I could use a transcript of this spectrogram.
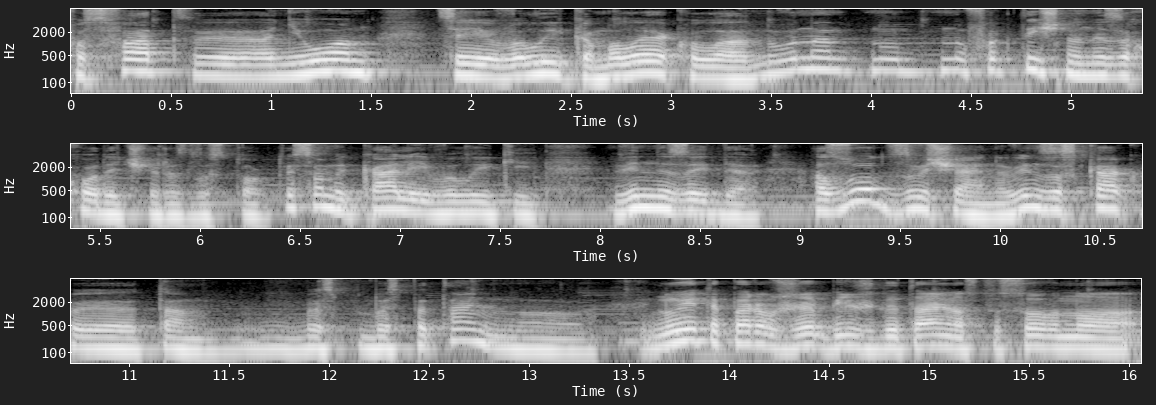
Фосфат, е, аніон це є велика молекула, ну вона ну, ну, фактично не заходить через листок. Той самий калій великий, він не зайде. Азот, звичайно, він заскакує там без, без питань. Ну, Ну і тепер вже більш детально стосовно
